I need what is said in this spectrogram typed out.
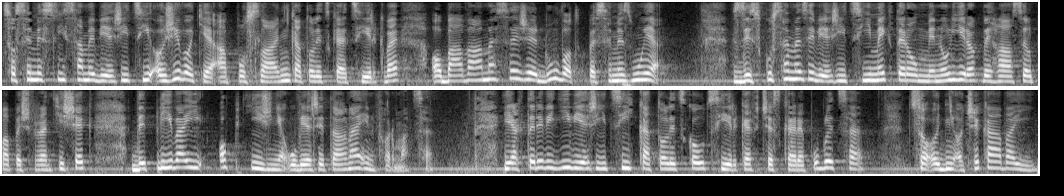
co si myslí sami věřící o životě a poslání katolické církve, obáváme se, že důvod k pesimismu je. Z diskuse mezi věřícími, kterou minulý rok vyhlásil papež František, vyplývají obtížně uvěřitelné informace. Jak tedy vidí věřící katolickou církev v České republice? Co od ní očekávají?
